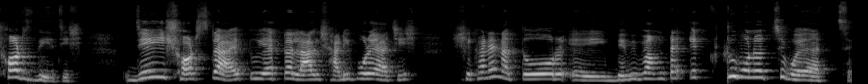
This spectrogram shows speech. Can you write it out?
শর্টস দিয়েছিস। যেই শর্টসটায় তুই একটা লাল শাড়ি পরে আছিস, সেখানে না তোর এই বেবি বামটা একটু মনে হচ্ছে বয়ে যাচ্ছে।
